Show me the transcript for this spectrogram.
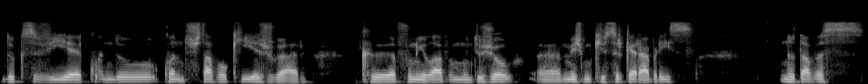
do que se via quando, quando estava aqui a jogar, que afunilava muito o jogo. Uh, mesmo que o Cerqueira abrisse, notava-se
